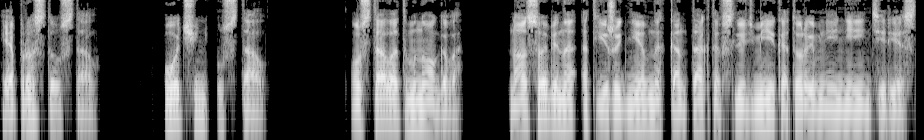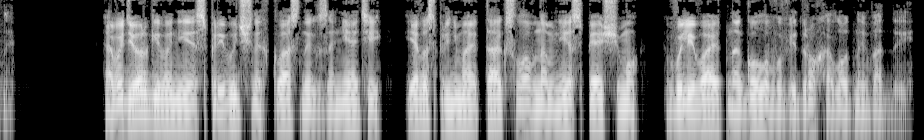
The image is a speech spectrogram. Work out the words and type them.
Я просто устал. Очень устал. Устал от многого, но особенно от ежедневных контактов с людьми, которые мне не интересны. А выдергивание с привычных классных занятий я воспринимаю так, словно мне, спящему, выливают на голову ведро холодной воды.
